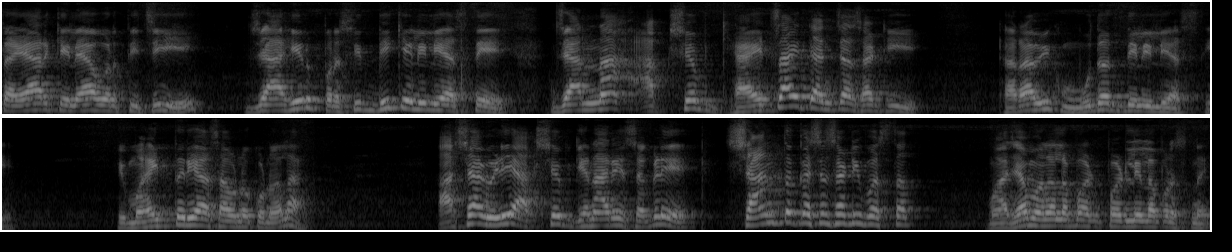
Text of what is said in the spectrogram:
तयार केल्यावर तिची जाहीर प्रसिद्धी केलेली असते. ज्यांना आक्षेप घ्यायचा आहे त्यांच्यासाठी ठराविक मुदत दिलेली असते. हे माहीत तरी असावं ना कोणाला? अशा वेळी आक्षेप घेणारे सगळे शांत कशासाठी बसतात? माझ्या मनाला पण पडलेला प्रश्न आहे.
